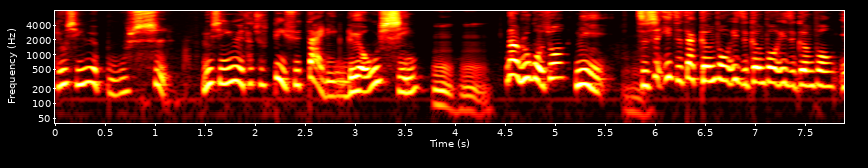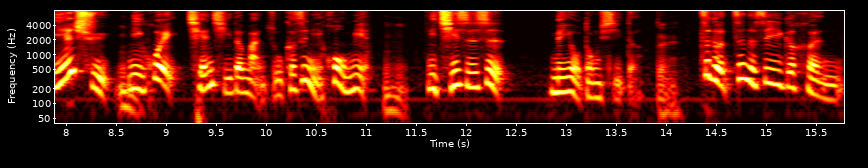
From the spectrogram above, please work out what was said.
流行音乐不是，流行音乐它就必须带领流行。嗯嗯。那如果说你只是一直在跟风，一直跟风，一直跟风，也许你会前期的满足，可是你后面，你其实是没有东西的。对，这个真的是一个很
